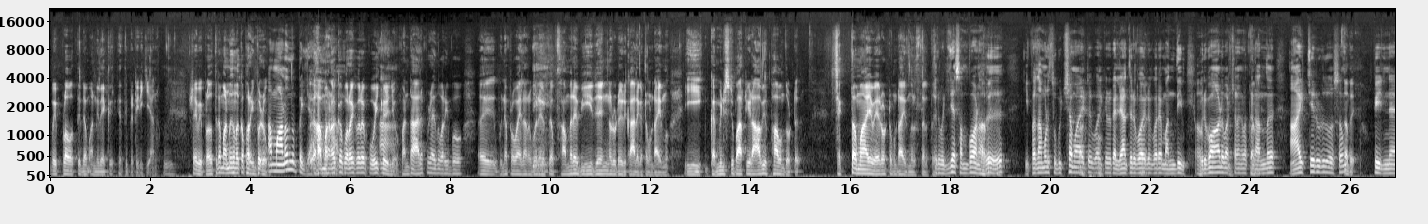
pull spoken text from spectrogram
വിപ്ലവത്തിന്റെ മണ്ണിലേക്ക് എത്തിപ്പെട്ടിരിക്കുകയാണ്. പക്ഷേ വിപ്ലവത്തിന്റെ മണ്ണ് എന്നൊക്കെ പറയുമ്പോഴും ആ മണൊന്നും ഇപ്പം ഇല്ല. ആ മണമൊക്കെ കുറേ കുറേ പോയി കഴിഞ്ഞു. പണ്ട് ആലപ്പുഴ എന്ന് പറയുമ്പോൾ പുന്നപ്രവയലാർ പോലെ സമരവീരങ്ങളുടെ ഒരു കാലഘട്ടം ഉണ്ടായിരുന്നു. ഈ കമ്മ്യൂണിസ്റ്റ് പാർട്ടിയുടെ ആവിർഭാവം തൊട്ട് ശക്തമായ വേരോട്ടം ഉണ്ടായിരുന്ന ഒരു സ്ഥലത്ത്. ഒരു വലിയ സംഭവമാണ്. അത് ഇപ്പം നമ്മൾ സുഭിക്ഷമായിട്ട് വായിക്കുന്ന കല്യാണത്തിന് പോയാലും കുറേ മന്തിയും ഒരുപാട് ഭക്ഷണങ്ങളൊക്കെ ഉണ്ട്. അന്ന് ആഴ്ചയിൽ ഒരു ദിവസം അതെ. പിന്നെ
